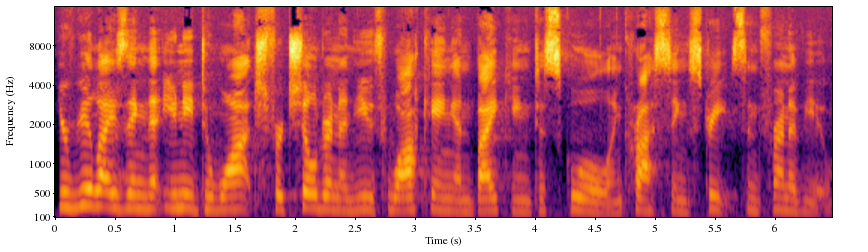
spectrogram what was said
You're realizing that you need to watch for children and youth walking and biking to school and crossing streets in front of you.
